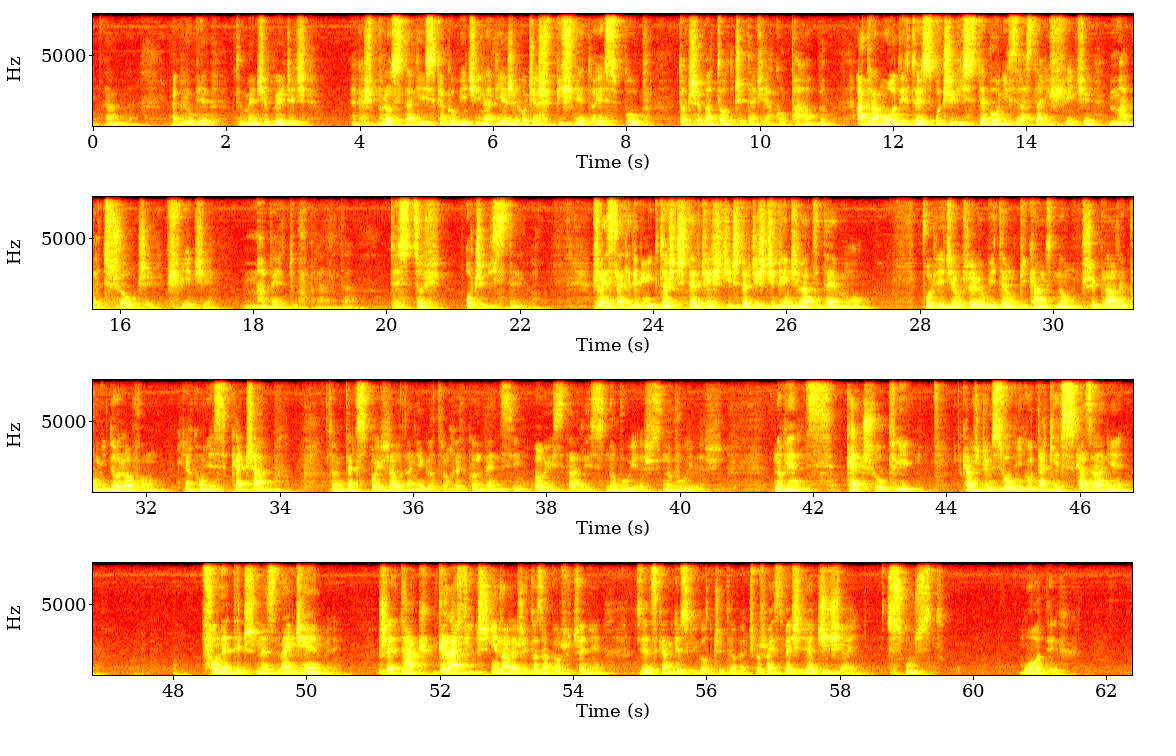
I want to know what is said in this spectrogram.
Tak lubię w tym momencie powiedzieć, jakaś prosta wiejska kobiecina wie, że chociaż w piśmie to jest pub, to trzeba to odczytać jako pub. A dla młodych to jest oczywiste, bo oni wzrastali w świecie Muppet Show, czy w świecie Muppetów, prawda? To jest coś oczywistego. Proszę Państwa, kiedy mi ktoś 40-45 lat temu powiedział, że lubi tę pikantną przyprawę pomidorową, jaką jest ketchup, to bym tak spojrzał na niego trochę w konwencji. Oj, stary, snobujesz, snobujesz. No więc ketchup i w każdym słowniku takie wskazanie fonetyczne znajdziemy, że tak graficznie należy to zapożyczenie z języka angielskiego odczytywać. Proszę Państwa, jeśli ja dzisiaj z ust młodych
